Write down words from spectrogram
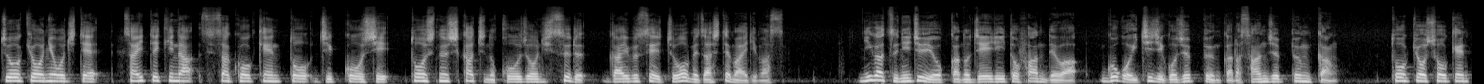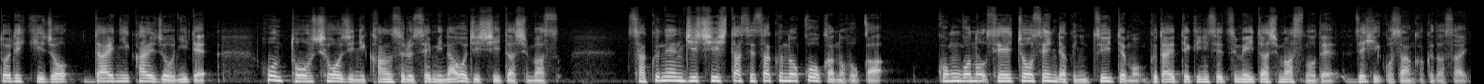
状況に応じて最適な施策を検討実行し投資主価値の向上に資する外部成長を目指してまいります。2月24日の J リートファンでは午後1時50分から30分間東京証券取引所第2会場にて本投資法人に関するセミナーを実施いたします。昨年実施した施策の効果のほか今後の成長戦略についても具体的に説明いたしますのでぜひご参加ください。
